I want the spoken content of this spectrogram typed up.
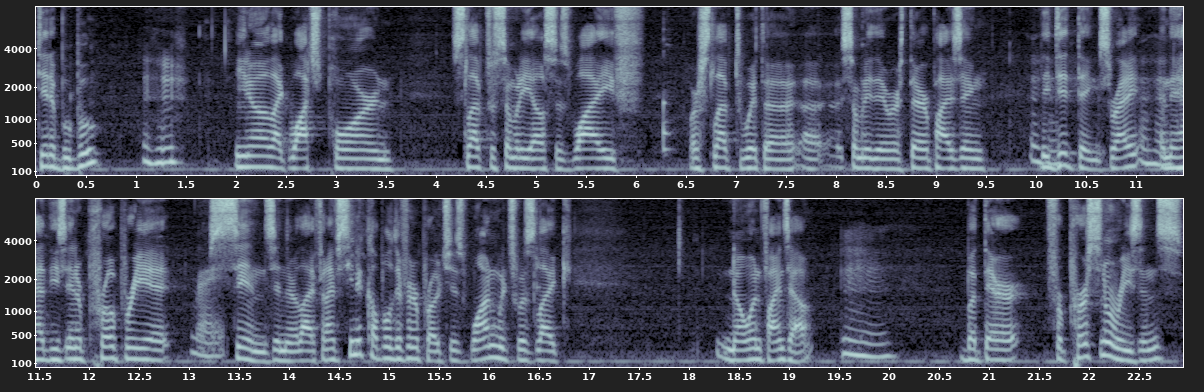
did a boo boo. Mm-hmm. You know, like watched porn, slept with somebody else's wife, or slept with a, a somebody they were therapizing. Mm-hmm. They did things right, and they had these inappropriate Right. sins in their life. And I've seen a couple of different approaches. One which was like, no one finds out, Mm-hmm. but they're for personal reasons.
